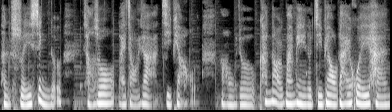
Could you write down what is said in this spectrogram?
很随性的。想说来找一下机票好了，然后我就看到蛮便宜的机票，来回含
